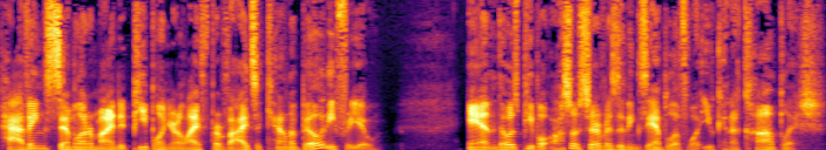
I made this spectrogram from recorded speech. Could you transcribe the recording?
Having similar minded people in your life provides accountability for you. And those people also serve as an example of what you can accomplish.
